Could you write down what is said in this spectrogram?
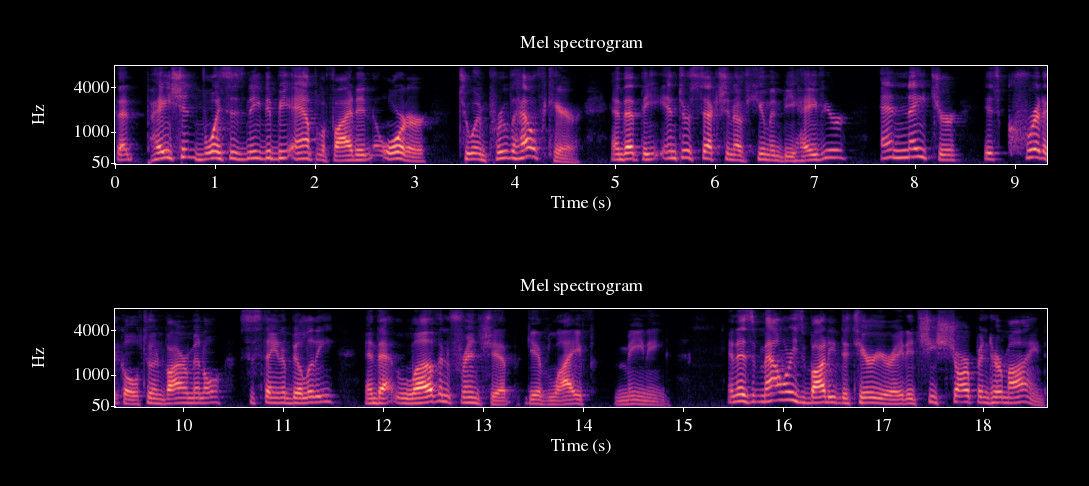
that patient voices need to be amplified in order to improve health care, and that the intersection of human behavior and nature is critical to environmental sustainability and that love and friendship give life meaning. And as Mallory's body deteriorated, she sharpened her mind.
